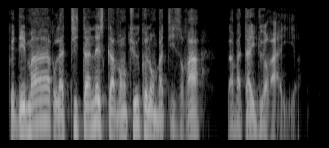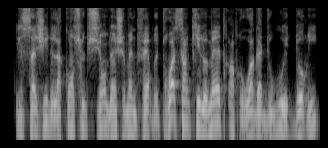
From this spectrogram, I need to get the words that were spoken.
que démarre la titanesque aventure que l'on baptisera la bataille du rail. Il s'agit de la construction d'un chemin de fer de 300 km entre Ouagadougou et Dori,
